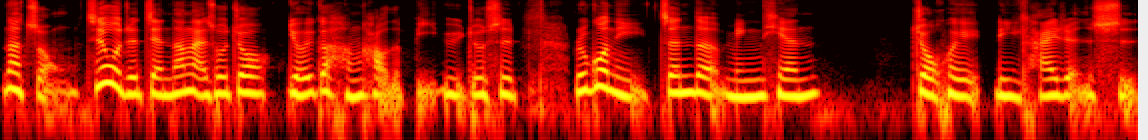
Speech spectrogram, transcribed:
那种，其实我觉得简单来说，就有一个很好的比喻，就是如果你真的明天就会离开人世，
